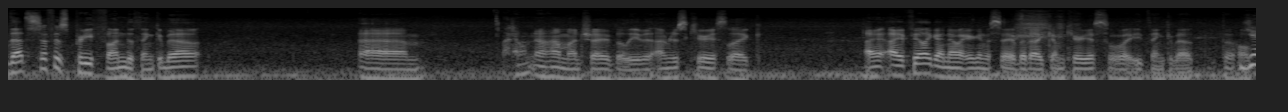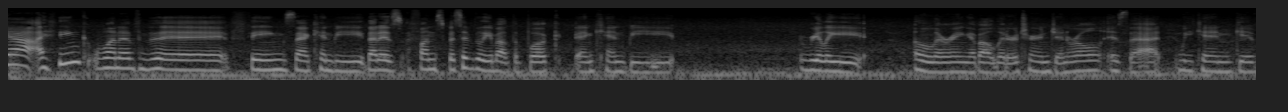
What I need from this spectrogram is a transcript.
that stuff is pretty fun to think about. Um, I don't know how much I believe it. I'm just curious. Like, I I feel like I know what you're gonna say, but like I'm curious what you think about the whole. Yeah, I think one of the things that can be that is fun specifically about the book and can be really alluring about literature in general is that we can give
